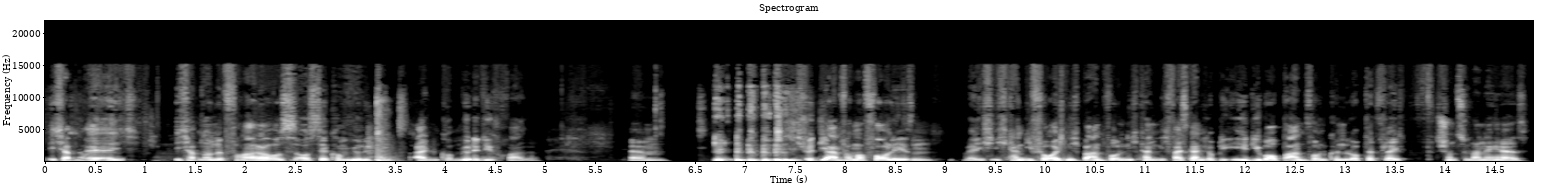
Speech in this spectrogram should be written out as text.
Ich habe äh, ich, ich hab noch eine Frage aus, aus der Community. Eine Community-Frage. Ähm, ich würde die einfach mal vorlesen, weil ich, ich kann die für euch nicht beantworten. Ich, kann, ich weiß gar nicht, ob die, ihr die überhaupt beantworten könnt oder ob das vielleicht schon zu lange her ist.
